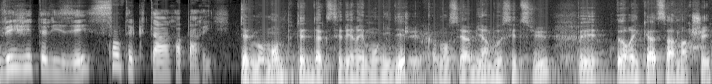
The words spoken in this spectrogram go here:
végétaliser 100 hectares à Paris. C'est le moment peut-être d'accélérer mon idée. J'ai commencé à bien bosser dessus et Eureka, ça a marché.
